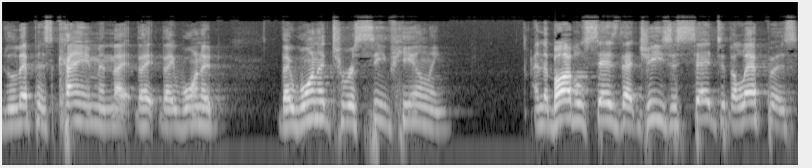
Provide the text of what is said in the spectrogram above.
lepers came and they, they, they, wanted, they wanted to receive healing. And the Bible says that Jesus said to the lepers,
